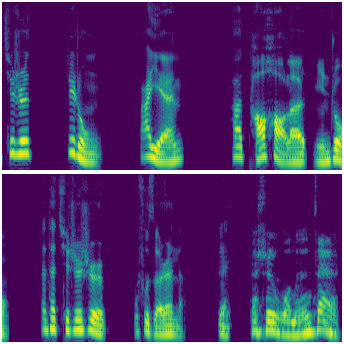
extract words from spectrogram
其实这种发言，他讨好了民众，但他其实是不负责任的。对但是我们在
